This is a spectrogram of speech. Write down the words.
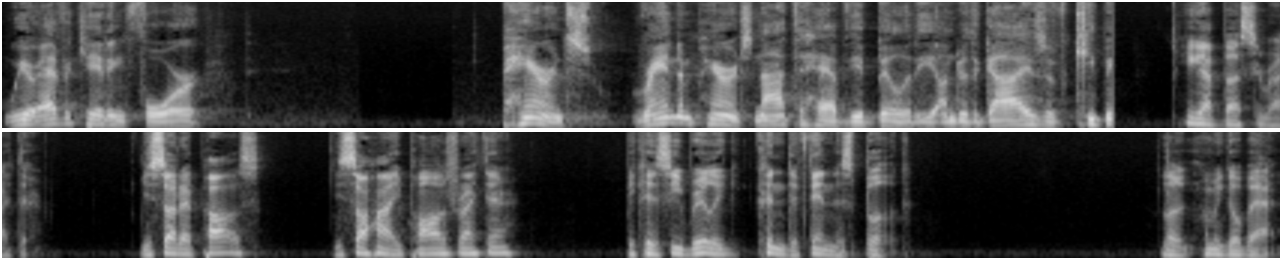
We are advocating for parents, random parents, not to have the ability, under the guise of keeping. He got busted right there. You saw that pause? You saw how he paused right there? Because he really couldn't defend this book. Look, let me go back.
